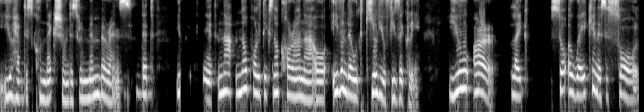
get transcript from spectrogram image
you have this connection this remembrance mm-hmm. that you need not, no politics no corona or even they would kill you physically you are like so awakened as a soul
